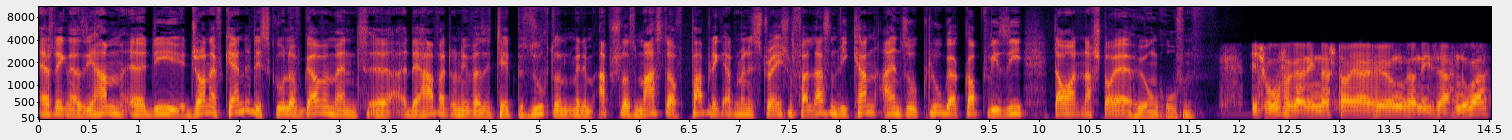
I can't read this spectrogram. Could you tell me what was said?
Herr Stegner, Sie haben äh, die John F. Kennedy School of Government äh, der Harvard-Universität besucht und mit dem Abschluss Master of Public Administration verlassen. Wie kann ein so kluger Kopf wie Sie dauernd nach Steuererhöhung rufen? Ich rufe gar nicht nach Steuererhöhung, sondern ich sage nur,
